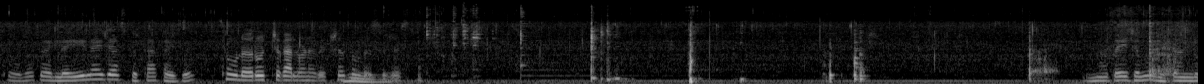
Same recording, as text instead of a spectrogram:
थोडं काही लई नाही जास्त टाकायचं. थोडं रोजच्या कालवणापेक्षा थोडंसं जास्त. आणि आता याच्यामध्ये चांगलं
